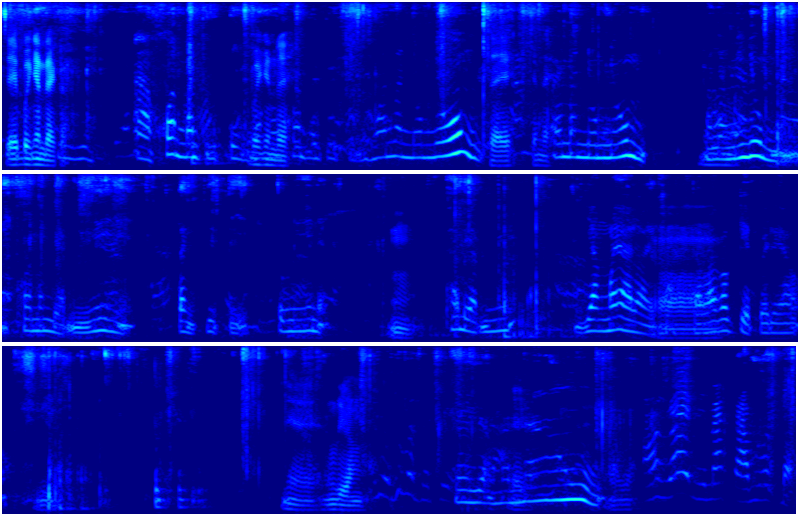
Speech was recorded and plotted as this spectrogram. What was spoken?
เจ๊เบิ่งจังได๋ก็ตีอ่าข้นมันตีตีไว้กันเลยข้นมันตีตีข้นมันนุ่มนุ่มเจ๊จังได๋ข้นมันนุ่มนุ่มมันยังไม่ยุ่มข้นมันแบบนี้ตั้งตีตีตรงนี้เนี่ยอืมถ้าแบบนี้ยังไม่อร่อยค่ะอ๋อแต่ว่าก็เก็บไปแล้วอืมเนี่ยเหลืองเหลืองมันเน่า ๆเอาวะ เอาย่ายมีมักตามรถบอก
